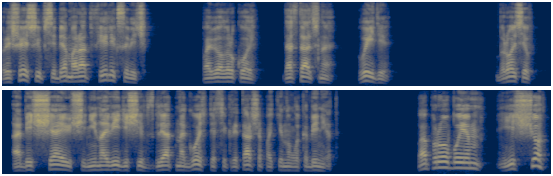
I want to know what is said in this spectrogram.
Пришедший в себя Марат Феликсович повел рукой. «Достаточно. Выйди». Бросив обещающий, ненавидящий взгляд на гостя, секретарша покинула кабинет. «Попробуем еще?» —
